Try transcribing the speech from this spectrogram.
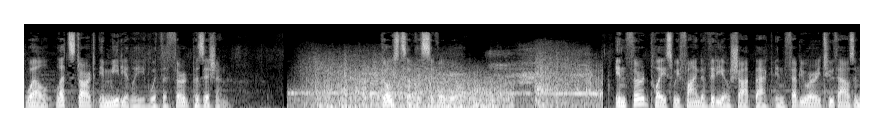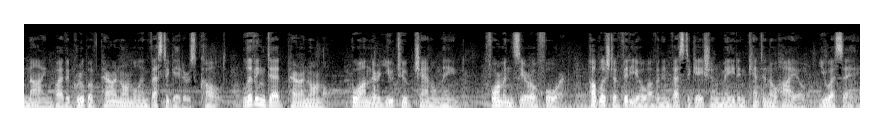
Well, let's start immediately with the third position. Ghosts of the Civil War. In third place we find a video shot back in February 2009 by the group of paranormal investigators called Living Dead Paranormal, who on their YouTube channel named Foreman04, published a video of an investigation made in Kenton, Ohio, USA.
